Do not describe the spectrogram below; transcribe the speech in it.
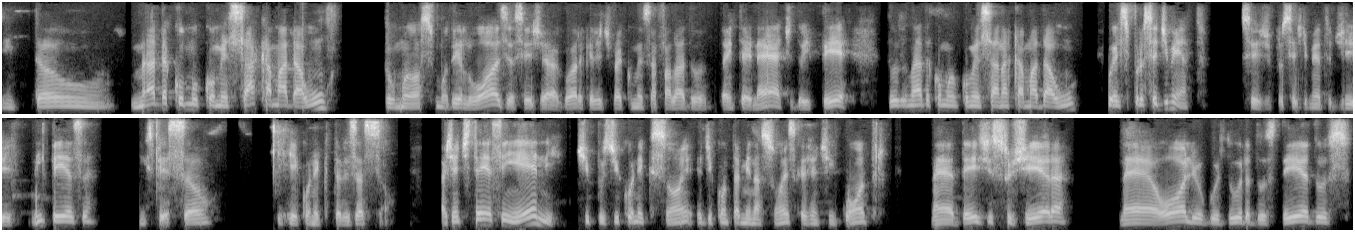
Então, nada como começar a camada 1 do nosso modelo OSI, ou seja, agora que a gente vai começar a falar do, da internet, do IP, tudo nada como começar na camada 1 com esse procedimento, ou seja, procedimento de limpeza, inspeção e reconectorização. A gente tem assim N tipos de conexões, de contaminações que a gente encontra, né, desde sujeira, né, óleo, gordura dos dedos,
